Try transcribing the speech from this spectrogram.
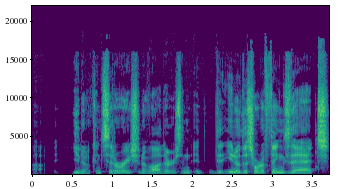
uh, you know, consideration of others, and you know the sort of things that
